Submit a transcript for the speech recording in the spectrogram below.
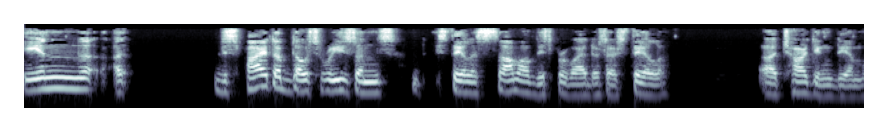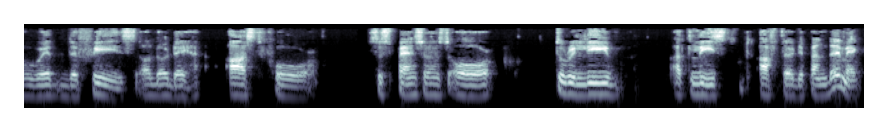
in uh, despite of those reasons, still some of these providers are still uh, charging them with the fees, although they asked for suspensions or to relieve at least after the pandemic.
